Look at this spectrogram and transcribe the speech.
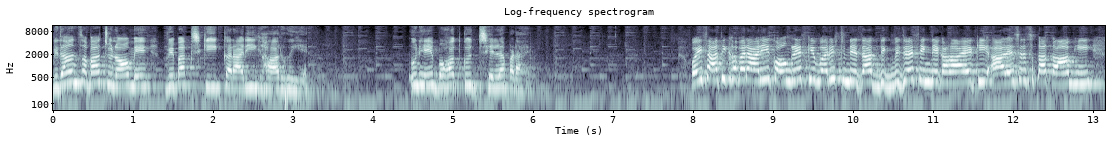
विधानसभा चुनाव में विपक्ष की करारी हार हुई है। उन्हें बहुत कुछ झेलना पड़ा है। वही साथ ही खबर आ रही है, कांग्रेस के वरिष्ठ नेता दिग्विजय सिंह ने कहा है कि आरएसएस का काम ही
